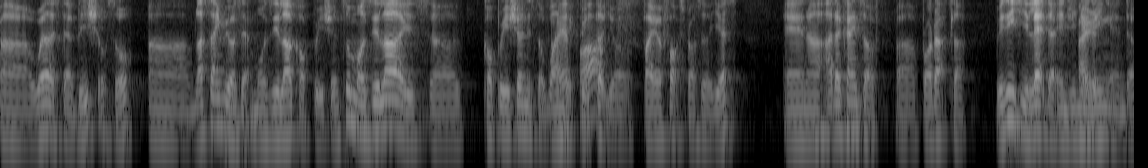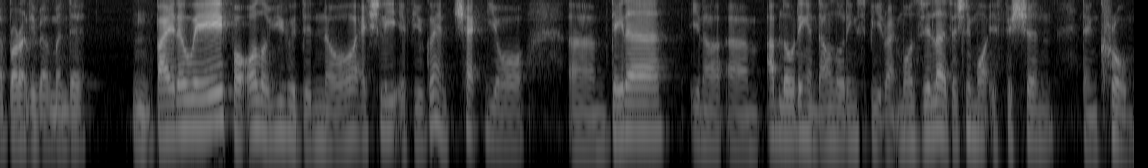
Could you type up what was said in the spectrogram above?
uh, well established also. Uh, last time he was at Mozilla Corporation. So Mozilla is uh, corporation is the one that created your Firefox browser, yes, and uh, other kinds of uh, products. lah. Basically, he led the engineering and the product development there. By the way, for all of you who didn't know, actually, if you go and check your um, data, you know, um, uploading and downloading speed, right? Mozilla is actually more efficient than Chrome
